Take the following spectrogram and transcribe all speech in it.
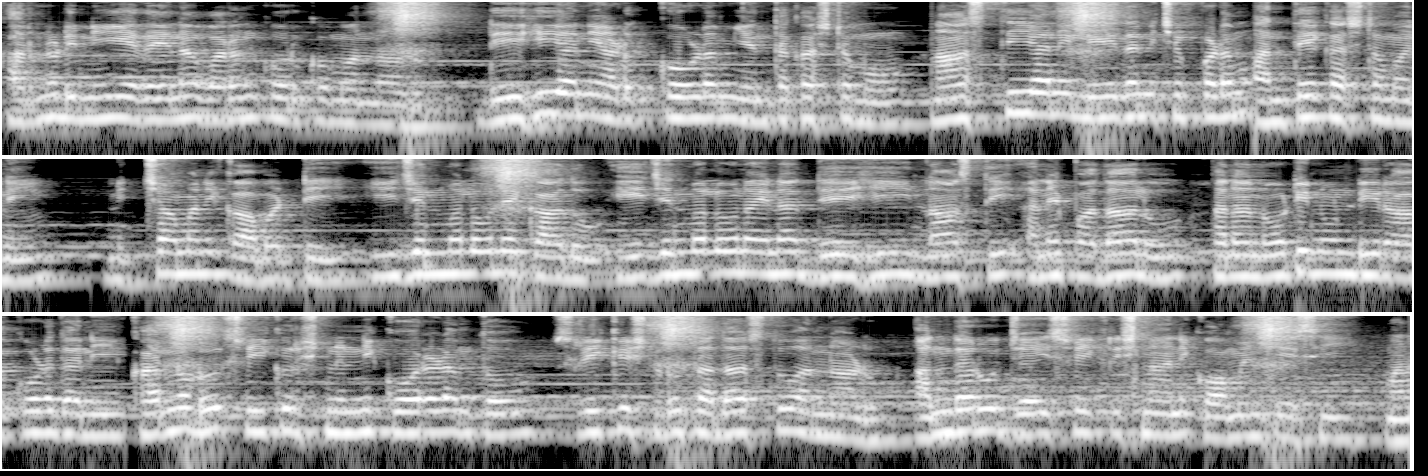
కర్ణుడిని ఏదైనా వరం కోరుకోమన్నాడు. దేహి అని అడుక్కోవడం ఎంత కష్టమో నాస్తి అని లేదని చెప్పడం అంతే కష్టమని నిత్యామని కాబట్టి ఈ జన్మలోనే కాదు ఏ జన్మలోనైనా దేహి నాస్తి అనే పదాలు తన నోటి నుండి రాకూడదని కర్ణుడు శ్రీకృష్ణుని కోరడంతో శ్రీకృష్ణుడు తదాస్తు అన్నాడు. అందరూ జై శ్రీకృష్ణ అని కామెంట్ చేసి మన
